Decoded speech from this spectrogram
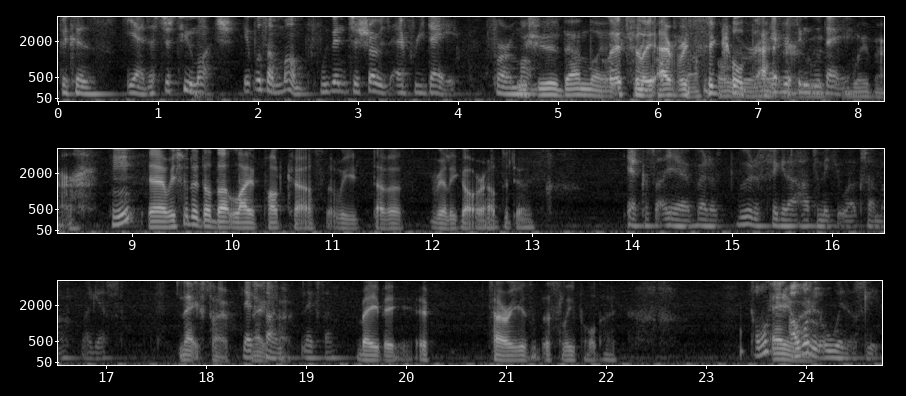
because yeah, there's just too much. It was a month. We went to shows every day for a month. We should have done like Literally every single day. Every single day. Way better. Hmm? Yeah, we should have done that live podcast that we never really got around to doing. Yeah, because yeah, we would have, we would have figured out how to make it work somehow. I guess Next time. next, time, next time. Maybe if Terry isn't asleep all day. I wasn't. I wasn't always asleep.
